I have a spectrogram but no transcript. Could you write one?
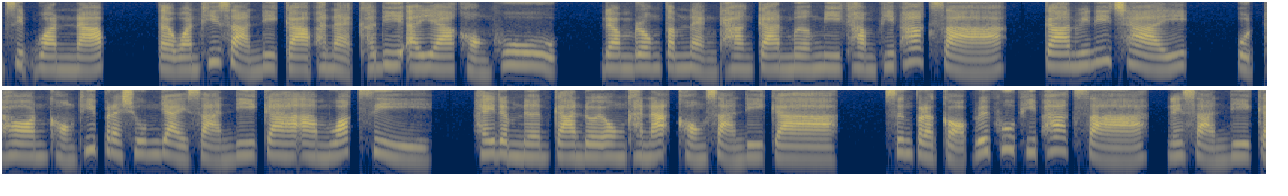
30 วันนับ แต่วันที่ศาลฎีกาแผนกคดีอาญาของผู้ดำรงตำแหน่งทางการเมืองมีคำพิพากษา การวินิจฉัย อุทธรณ์ของที่ประชุมใหญ่ศาลฎีกาอามวักสี่ให้ดำเนินการโดยองค์คณะของศาลฎีกา ซึ่งประกอบด้วยผู้พิพากษาในศาลฎีก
